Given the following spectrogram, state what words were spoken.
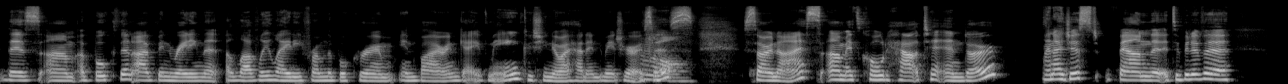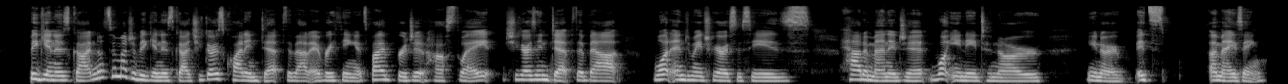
there's um, a book that I've been reading that a lovely lady from the book room in Byron gave me because she knew I had endometriosis. Aw. So nice. Um, it's called How to Endo. And I just found that it's a bit of a beginner's guide, not so much a beginner's guide. She goes quite in depth about everything. It's by Bridget Hustwaite. She goes in depth about what endometriosis is, how to manage it, what you need to know. You know, it's amazing.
